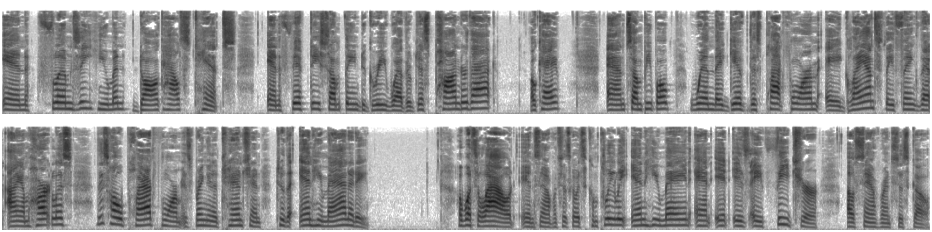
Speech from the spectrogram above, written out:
in flimsy human doghouse tents in 50 something degree weather. Just ponder that, okay? And some people, when they give this platform a glance, they think that I am heartless. This whole platform is bringing attention to the inhumanity of what's allowed in San Francisco. It's completely inhumane and it is a feature of San Francisco,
